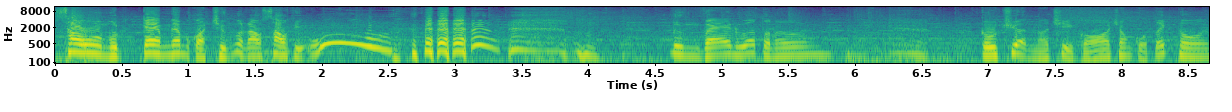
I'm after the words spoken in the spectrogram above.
Sau một kem thêm một quả trứng ở rau sau thì uh. Đừng vẽ nữa Tuấn ơi. Câu chuyện nó chỉ có trong cổ tích thôi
